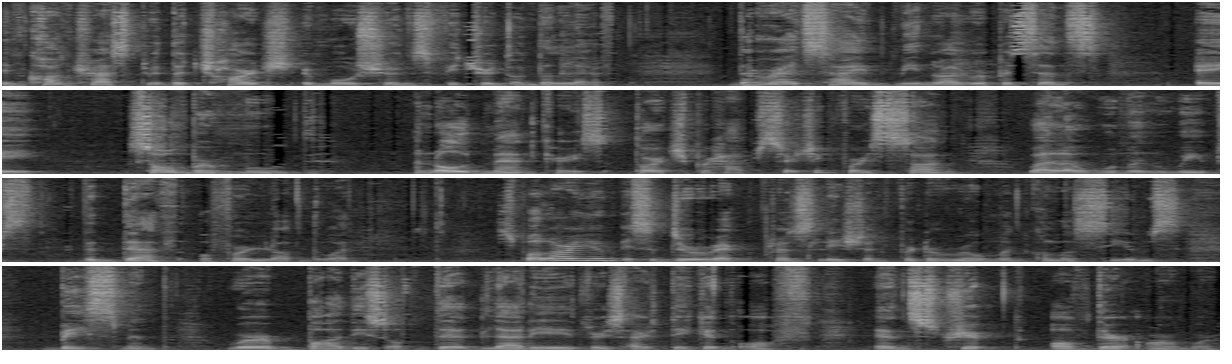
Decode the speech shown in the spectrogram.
In contrast with the charged emotions featured on the left, the right side meanwhile represents a somber mood. An old man carries a torch, perhaps searching for his son, while a woman weeps the death of her loved one. Spoliarium is a direct translation for the Roman Colosseum's basement where bodies of dead gladiators are taken off and stripped of their armor.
